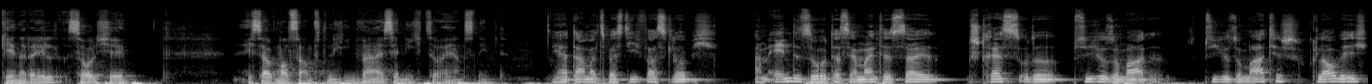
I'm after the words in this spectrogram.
generell solche, ich sag mal, sanften Hinweise nicht so ernst nimmt. Ja, damals bei Steve war es, glaube ich, am Ende so, dass er meinte, es sei Stress oder psychosomat psychosomatisch, glaube ich.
